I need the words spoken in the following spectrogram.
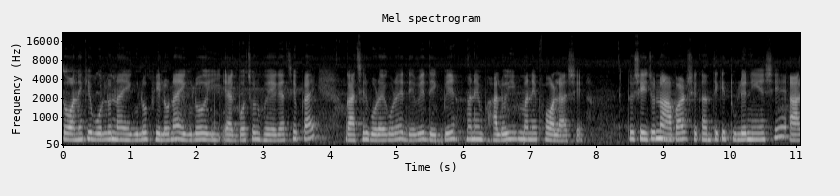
তো অনেকে বলল, না, এগুলো ফেলো না, এগুলো এই এক বছর হয়ে গেছে প্রায়। গাছের গোড়ায় গোড়ায় দেবে, দেখবে মানে ভালোই মানে ফল আসে। তো সেই জন্য আবার সেখান থেকে তুলে নিয়ে এসে আর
